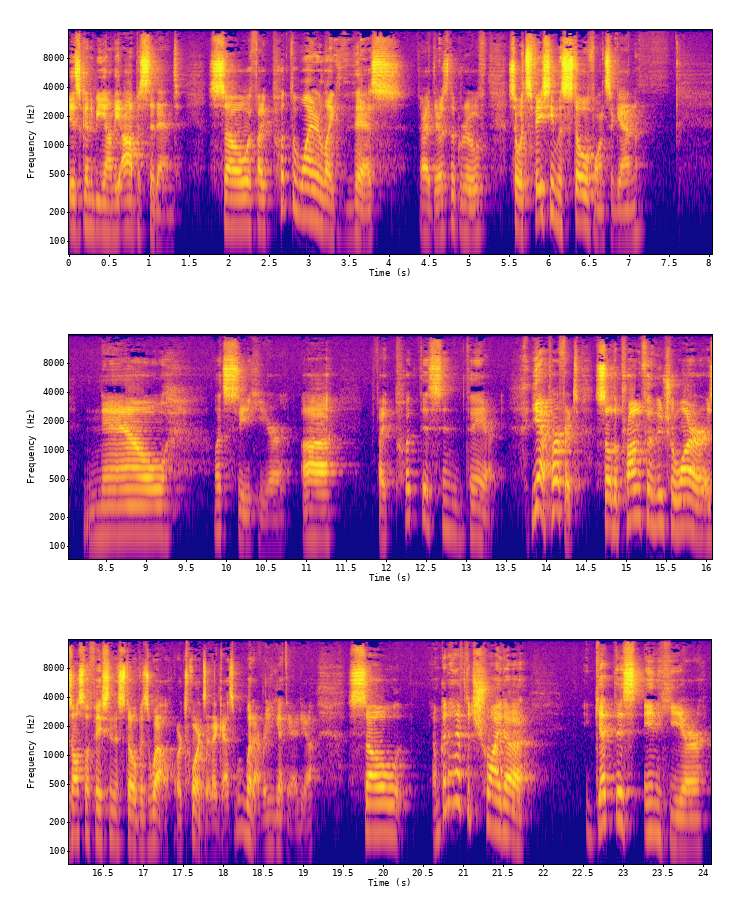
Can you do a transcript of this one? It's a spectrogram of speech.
is going to be on the opposite end. So if I put the wire like this, all right, there's the groove. So it's facing the stove once again. Now, let's see here. Uh, if I put this in there, yeah, perfect. So the prong for the neutral wire is also facing the stove as well, or towards it, I guess. Whatever, you get the idea. So I'm going to have to try to get this in here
